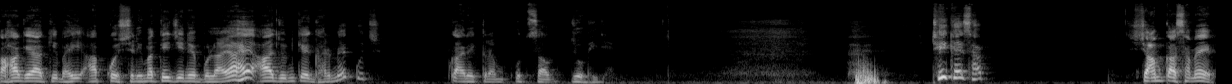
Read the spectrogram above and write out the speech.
कहा गया कि भाई, आपको श्रीमती जी ने बुलाया है, आज उनके घर में कुछ कार्यक्रम, उत्सव, जो भी है। ठीक है साहब। शाम का समय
